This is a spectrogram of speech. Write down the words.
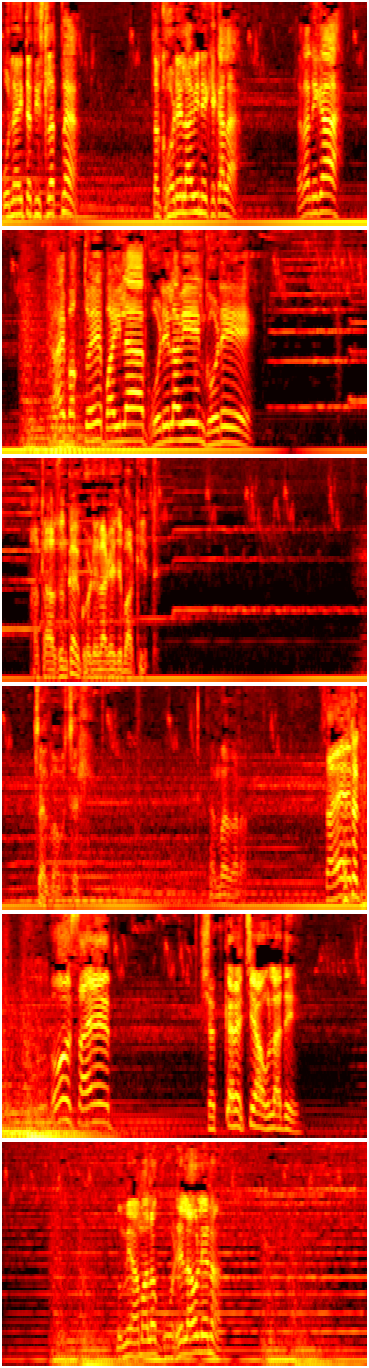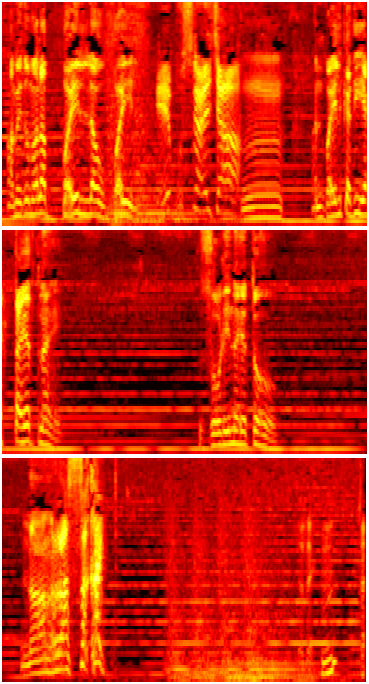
पुन्हा इथं दिसलत ना. तर घोडे लावीन एकेकाला. चला निघा. काय बघतोय बाईला? घोडे लावीन घोडे. आता अजून काय घोडे लागायचे बाकीत? चल बाबा चल. थांबा जरा. साहेब. हो साहेब. शेतकऱ्याची अवलादे तुम्ही आम्हाला घोडे लावले ना आम्ही तुम्हाला बैल लावू बैल. ए भुसनाळीच्या हम्म, आणि बैल कधी एकटा येत नाही. जोडीनं येतो नांगरा सकट. हं?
